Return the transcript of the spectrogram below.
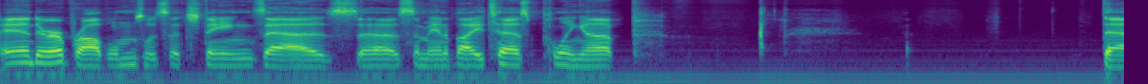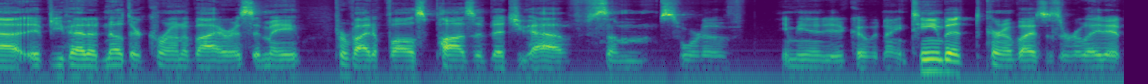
And there are problems with such things as uh, some antibody tests pulling up that if you've had another coronavirus, it may provide a false positive that you have some sort of immunity to COVID 19, but coronaviruses are related.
